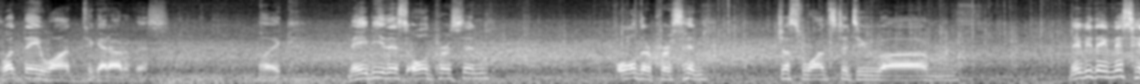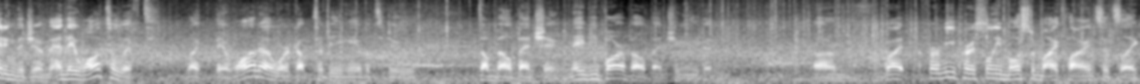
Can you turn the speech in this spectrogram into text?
What they want to get out of this. Like, maybe this old person, older person, just wants to do um, maybe they miss hitting the gym and they want to lift. Like they want to work up to being able to do dumbbell benching, maybe barbell benching even. Um, but for me personally, most of my clients, it's like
